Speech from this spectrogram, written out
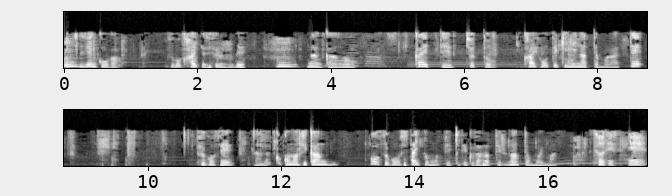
うん。自然光がすごく入ったりするので、うん。なんかあの、かえってちょっと開放的になってもらって、過ごせ、なんだ、ここの時間を過ごしたいと思って来てくださってるなって思います。そうですね。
